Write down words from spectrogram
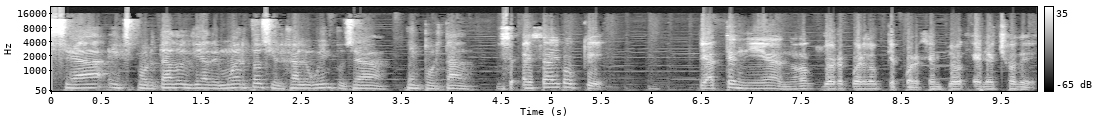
se ha exportado el Día de Muertos y el Halloween pues se ha importado. Es, es algo que ya tenía, ¿no? Yo recuerdo que, por ejemplo, el hecho de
